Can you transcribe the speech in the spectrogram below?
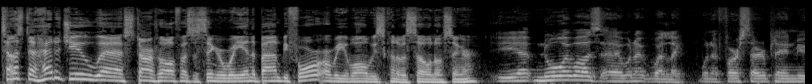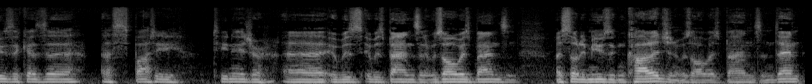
Tell us now, how did you uh, start off as a singer? Were you in a band before, or were you always kind of a solo singer? Yeah, no, I was uh, when I well, like when I first started playing music as a, a spotty teenager. Uh, it was it was bands, and it was always bands. And I studied music in college, and it was always bands. And then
